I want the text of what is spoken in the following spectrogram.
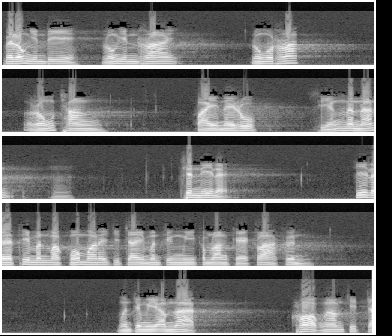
ไปหลงยินดี หลงยินร้าย หลงรัก หลงชัง ไปในรูปเสียงนั้น ๆ เช่นนี้แหละกิเลสที่มันหมักหมมมาในจิตใจ มันจึงมีกำลังแก่กล้าขึ้น มันจึงมีอำนาจ ครอบงำจิตใจ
